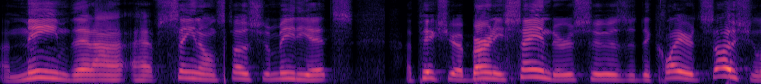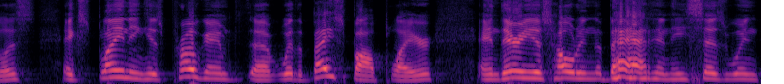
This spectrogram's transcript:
uh, meme that I have seen on social media. It's a picture of Bernie Sanders, who is a declared socialist, explaining his program uh, with a baseball player. And there he is holding the bat, and he says, "When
